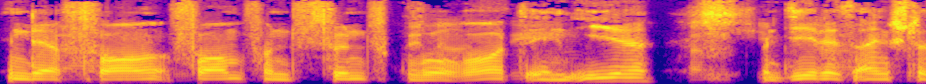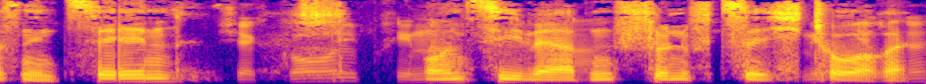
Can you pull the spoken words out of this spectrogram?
in der Form von fünf Gvorot in ihr und jedes eingeschlossen in zehn und sie werden 50 Tore.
